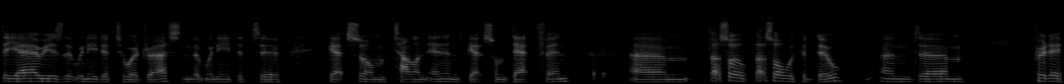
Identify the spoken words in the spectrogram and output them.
the areas that we needed to address and that we needed to get some talent in and get some depth in. Um, that's all. That's all we could do, and um, pretty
